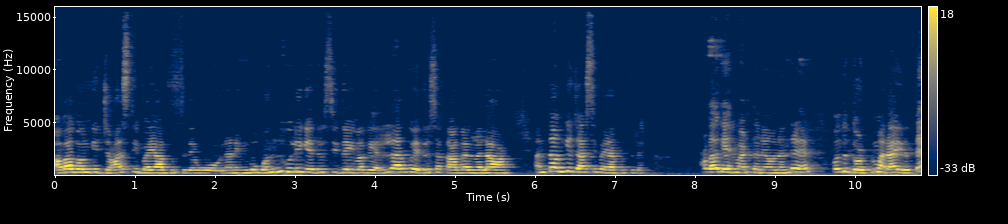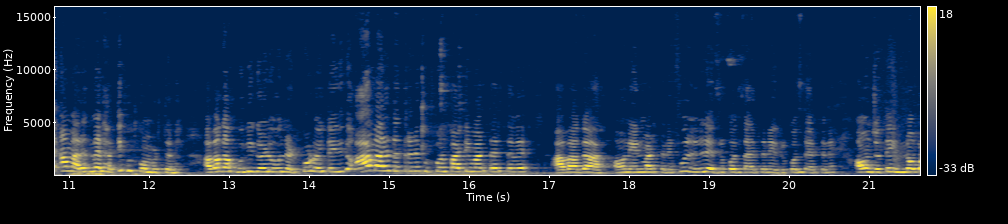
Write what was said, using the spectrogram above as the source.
ಅವಾಗ ಅವನಿಗೆ ಜಾಸ್ತಿ ಭಯ ಆಗ್ಬಿಡ್ತದೆ. ಓ, ನಾನು ಹೆಂಗೋ ಒಂದು ಹುಲಿಗೆ ಎದುರಿಸಿದ್ದೆ, ಇವಾಗ ಎಲ್ಲರಿಗೂ ಎದುರಿಸೋಕ್ಕಾಗಲ್ವಲ್ಲ ಅಂತ ಅವನಿಗೆ ಜಾಸ್ತಿ ಭಯ ಆಗ್ಬಿಡ್ತದೆ. ಅವಾಗ ಏನು ಮಾಡ್ತಾನೆ ಅವನಂದ್ರೆ ಒಂದು ದೊಡ್ಡ ಮರ ಇರುತ್ತೆ, ಆ ಮರದ ಮೇಲೆ ಹತ್ತಿ ಕುತ್ಕೊಂಡ್ಬಿಡ್ತಾನೆ. ಅವಾಗ ಹುಲಿಗಳು ನಡ್ಕೊಂಡು ಹೋಯ್ತಾ ಇದ್ದಿದ್ದು ಆ ಮರದ ಹತ್ರನೇ ಕುತ್ಕೊಂಡು ಪಾರ್ಟಿ ಮಾಡ್ತಾ ಇರ್ತವೆ. ಆವಾಗ ಅವನ್ ಏನು ಮಾಡ್ತಾನೆ ಫುಲ್ ಎದ್ರುಕೊಂತಾ ಇರ್ತಾನೆ ಎದ್ರುಕೊಂತಾ ಇರ್ತಾನೆ. ಅವನ ಜೊತೆ ಇನ್ನೊಬ್ಬ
